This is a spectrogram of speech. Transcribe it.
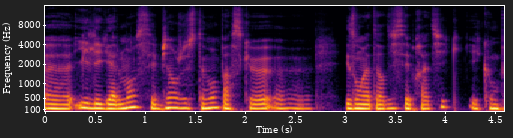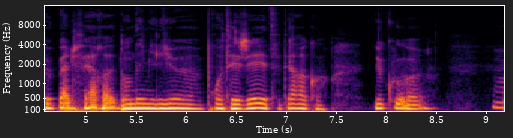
euh, illégalement, c'est bien justement parce que euh, ils ont interdit ces pratiques et qu'on peut pas le faire dans des milieux protégés, etc. Quoi. Du coup, Mm.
